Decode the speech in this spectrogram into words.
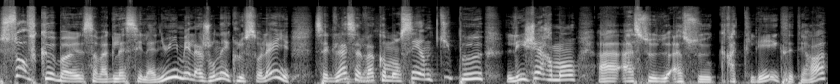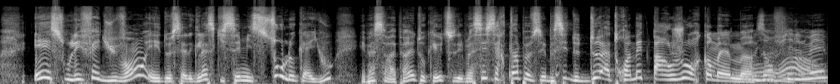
Sauf que bah, ça va glacer la nuit, mais la journée avec le soleil, cette glace, elle va commencer un petit peu, légèrement, à, à se, à se craqueler, etc. Et sous l'effet du vent et de cette glace qui s'est mise sous le caillou, et ben ça va permettre au caillou de se déplacer. Certains peuvent se déplacer de 2 à 3 mètres par jour quand même. Ils ont filmé.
